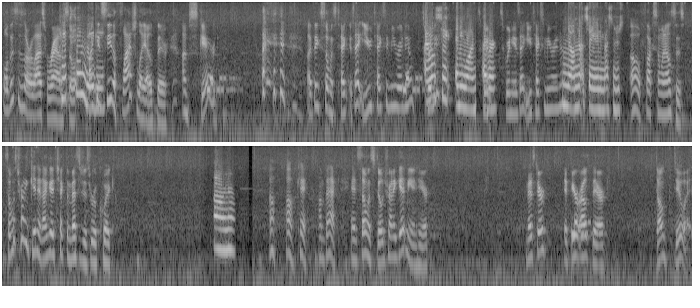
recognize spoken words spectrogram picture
Well, this is our last round, Keep so I can see the flashlight out there. I'm scared. I think someone's text. Is that you texting me right now? I don't see anyone ever. Squidney, is that you texting me right now? No, I'm not sending any messages. Oh fuck, someone else is. Someone's trying to get in. I gotta check the messages real quick. Oh no. Oh, oh, okay, I'm back. And someone's still trying to get me in here. Mister, if you're out there, don't do it.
